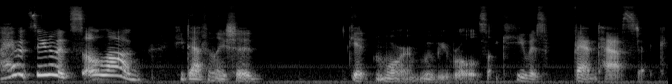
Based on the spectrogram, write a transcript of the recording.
I haven't seen him in so long. He definitely should get more movie roles. Like he was fantastic.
